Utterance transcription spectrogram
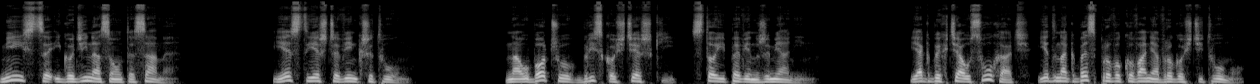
Miejsce i godzina są te same. Jest jeszcze większy tłum. Na uboczu, blisko ścieżki, stoi pewien Rzymianin. Jakby chciał słuchać, jednak bez prowokowania wrogości tłumu.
